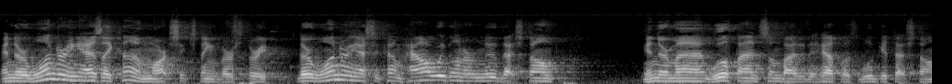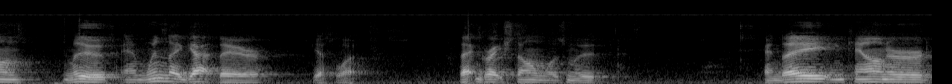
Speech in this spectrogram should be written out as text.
And they're wondering as they come, Mark 16, verse 3, they're wondering as they come, how are we going to remove that stone? In their mind, we'll find somebody to help us. We'll get that stone moved. And when they got there, guess what? That great stone was moved. And they encountered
